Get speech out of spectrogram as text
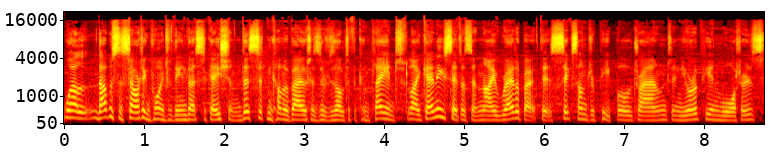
Well, that was the starting point of the investigation. This didn't come about as a result of a complaint. Like any citizen, I read about this 600 people drowned in European waters,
